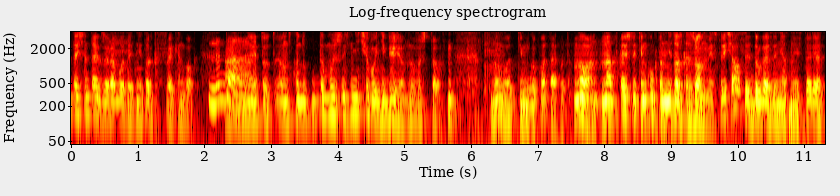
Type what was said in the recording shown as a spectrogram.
точно так же работает не только с фрэкинбок. Ну А, ну и тут. Он такой, ну да мы же ничего не берем, ну вы что? Ну вот, Тим Кук вот так вот. Но надо сказать, что Тим Кук там не только с женами встречался, это другая занятная история.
